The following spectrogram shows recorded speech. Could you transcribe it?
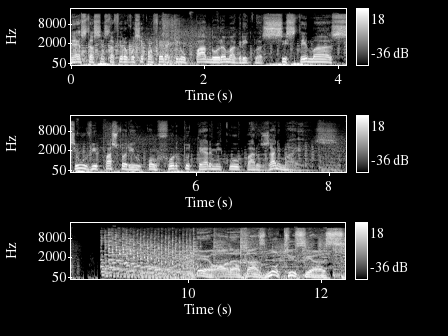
Nesta sexta-feira você confere aqui no Panorama Agrícola Sistema Silvipastoril Conforto térmico para os animais. É hora das notícias.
